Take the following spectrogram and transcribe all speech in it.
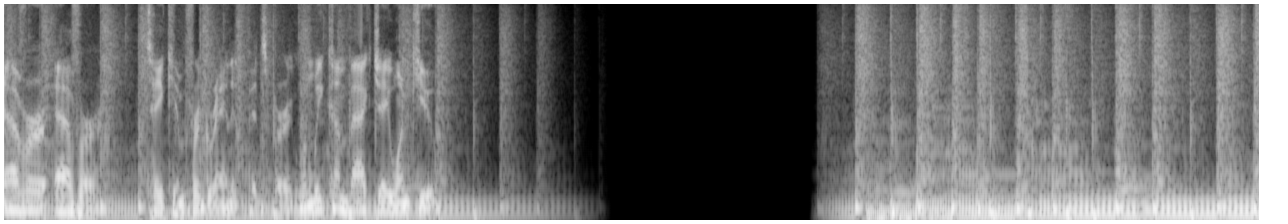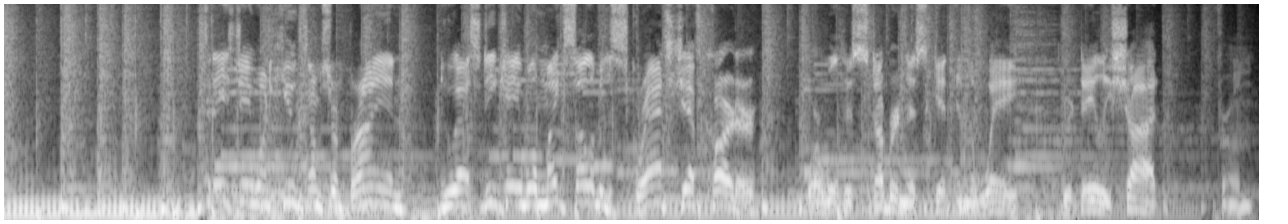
ever, ever take him for granted, Pittsburgh. When we come back, J1Q. Comes from Brian, who asks DK, will Mike Sullivan scratch Jeff Carter, or will his stubbornness get in the way? Your daily shot from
